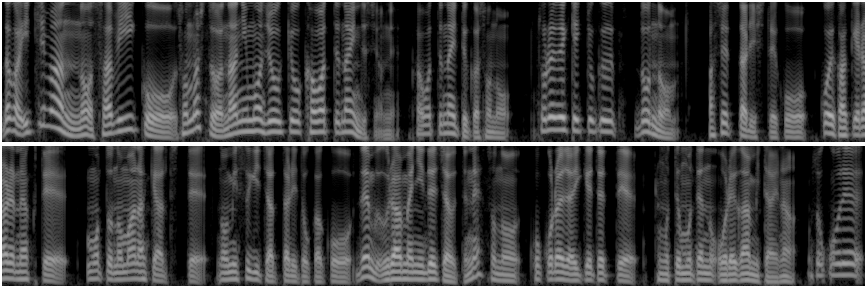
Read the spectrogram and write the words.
だから1番のサビ以降その人は何も状況変わってないんですよね。変わってないっていうかそのそれで結局どんどん焦ったりしてこう声かけられなくてもっと飲まなきゃっつって飲みすぎちゃったりとかこう全部裏目に出ちゃうってねそのここらじゃいけてってモテモテの俺がみたいなそこで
